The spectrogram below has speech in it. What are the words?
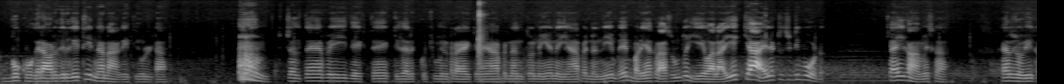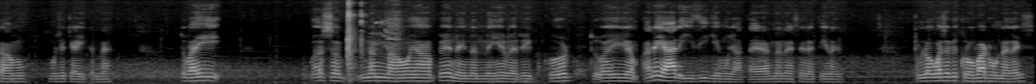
बुक वगैरह और गिर गई थी नन आ गई थी, उल्टा। चलते हैं भाई, देखते हैं किधर कुछ मिल रहा है क्या, यहाँ पे नन तो नहीं है, नहीं, यहाँ पे नन नहीं है। भाई, बढ़िया क्लासरूम तो ये वाला है, ये क्या है इलेक्ट्रिसिटी बोर्ड क्या ही काम है इसका? खैर, जो भी काम हो, मुझे क्या ही करना है। तो भाई, बस अब नन ना हो यहाँ पे। नहीं, नन नहीं है वेरी गुड तो भाई हम, अरे यार इजी गेम हो जाता है यार, नन ऐसे रहती है ना। हम लोग बस अभी क्रोबा ढूंढना है गाइस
